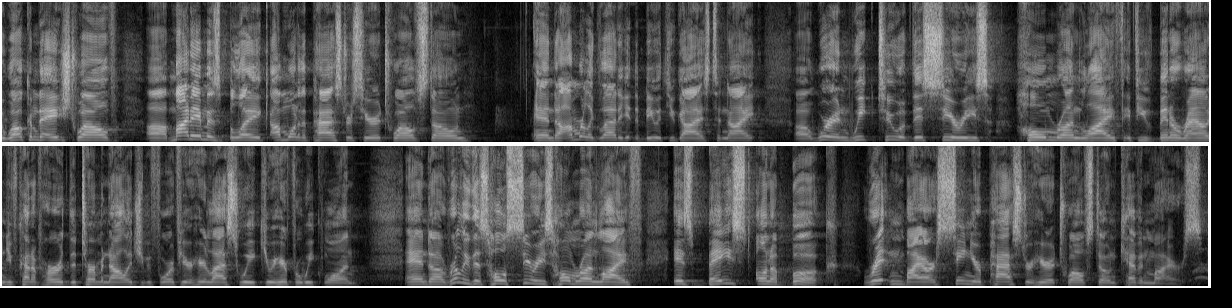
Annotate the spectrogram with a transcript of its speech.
Welcome to H12. Uh, my name is Blake. I'm one of the pastors here at 12 Stone, and uh, I'm really glad to get to be with you guys tonight. Uh, we're in week two of this series, Home Run Life. If you've been around, you've kind of heard the terminology before. If you were here last week, you were here for week one. And uh, really, this whole series, Home Run Life, is based on a book written by our senior pastor here at 12 Stone, Kevin Myers.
